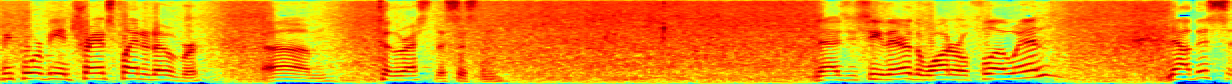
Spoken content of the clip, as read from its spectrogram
before being transplanted over um, to the rest of the system. Now as you see there, the water will flow in. Now this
